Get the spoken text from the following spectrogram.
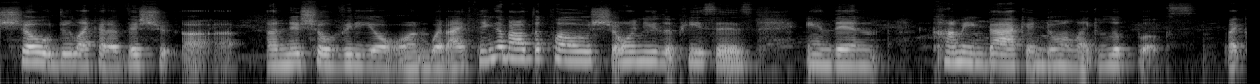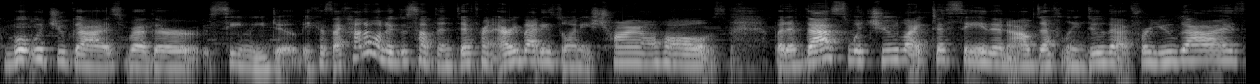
show, do like an initial, uh, initial video on what I think about the clothes, showing you the pieces, and then coming back and doing like lookbooks? Like, what would you guys rather see me do? Because I kind of want to do something different. Everybody's doing these try-on hauls. But if that's what you like to see, then I'll definitely do that for you guys.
